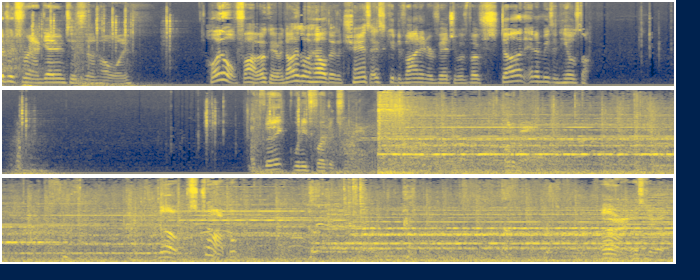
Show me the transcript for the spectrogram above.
Frederick's Ram, guarantees is unholy. Holy level 5, okay. When Donnie's low health, there's a chance to execute divine intervention with both stun enemies and heals. I think we need Frederick's Ram. What a man. No, stop. Oh. Alright, let's do it.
